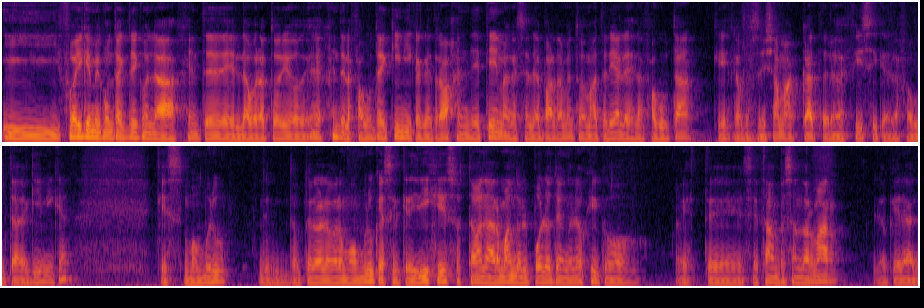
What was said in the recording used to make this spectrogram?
Y fue ahí que me contacté con la gente del laboratorio, la gente de la Facultad de Química que trabaja en DETEMA, que es el Departamento de Materiales de la Facultad, que es lo que se llama Cátedra de Física de la Facultad de Química, que es Monbrú, el doctor Álvaro Monbrú, que es el que dirige eso. Estaban armando el polo tecnológico, este, se estaba empezando a armar lo que eran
